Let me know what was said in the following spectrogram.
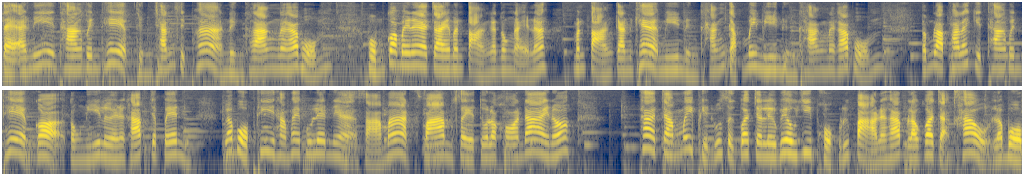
แต่อันนี้ทางเป็นเทพถึงชั้น 15 1 ครั้งนะครับผม ผมก็ไม่แน่ใจมันต่างกันตรงไหนนะ มันต่างกันแค่มี 1 ครั้งกับไม่มี 1 ครั้งนะครับผมสำหรับภารกิจทางเป็นเทพก็ตรงนี้เลยนะครับ จะเป็นระบบที่ทำให้ผู้เล่นเนี่ยสามารถฟาร์มเศษตัวละครได้เนาะ ถ้าจำไม่ผิดรู้สึกว่าจะเลเวล 26 หรือเปล่านะครับ เราก็จะเข้าระบบ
